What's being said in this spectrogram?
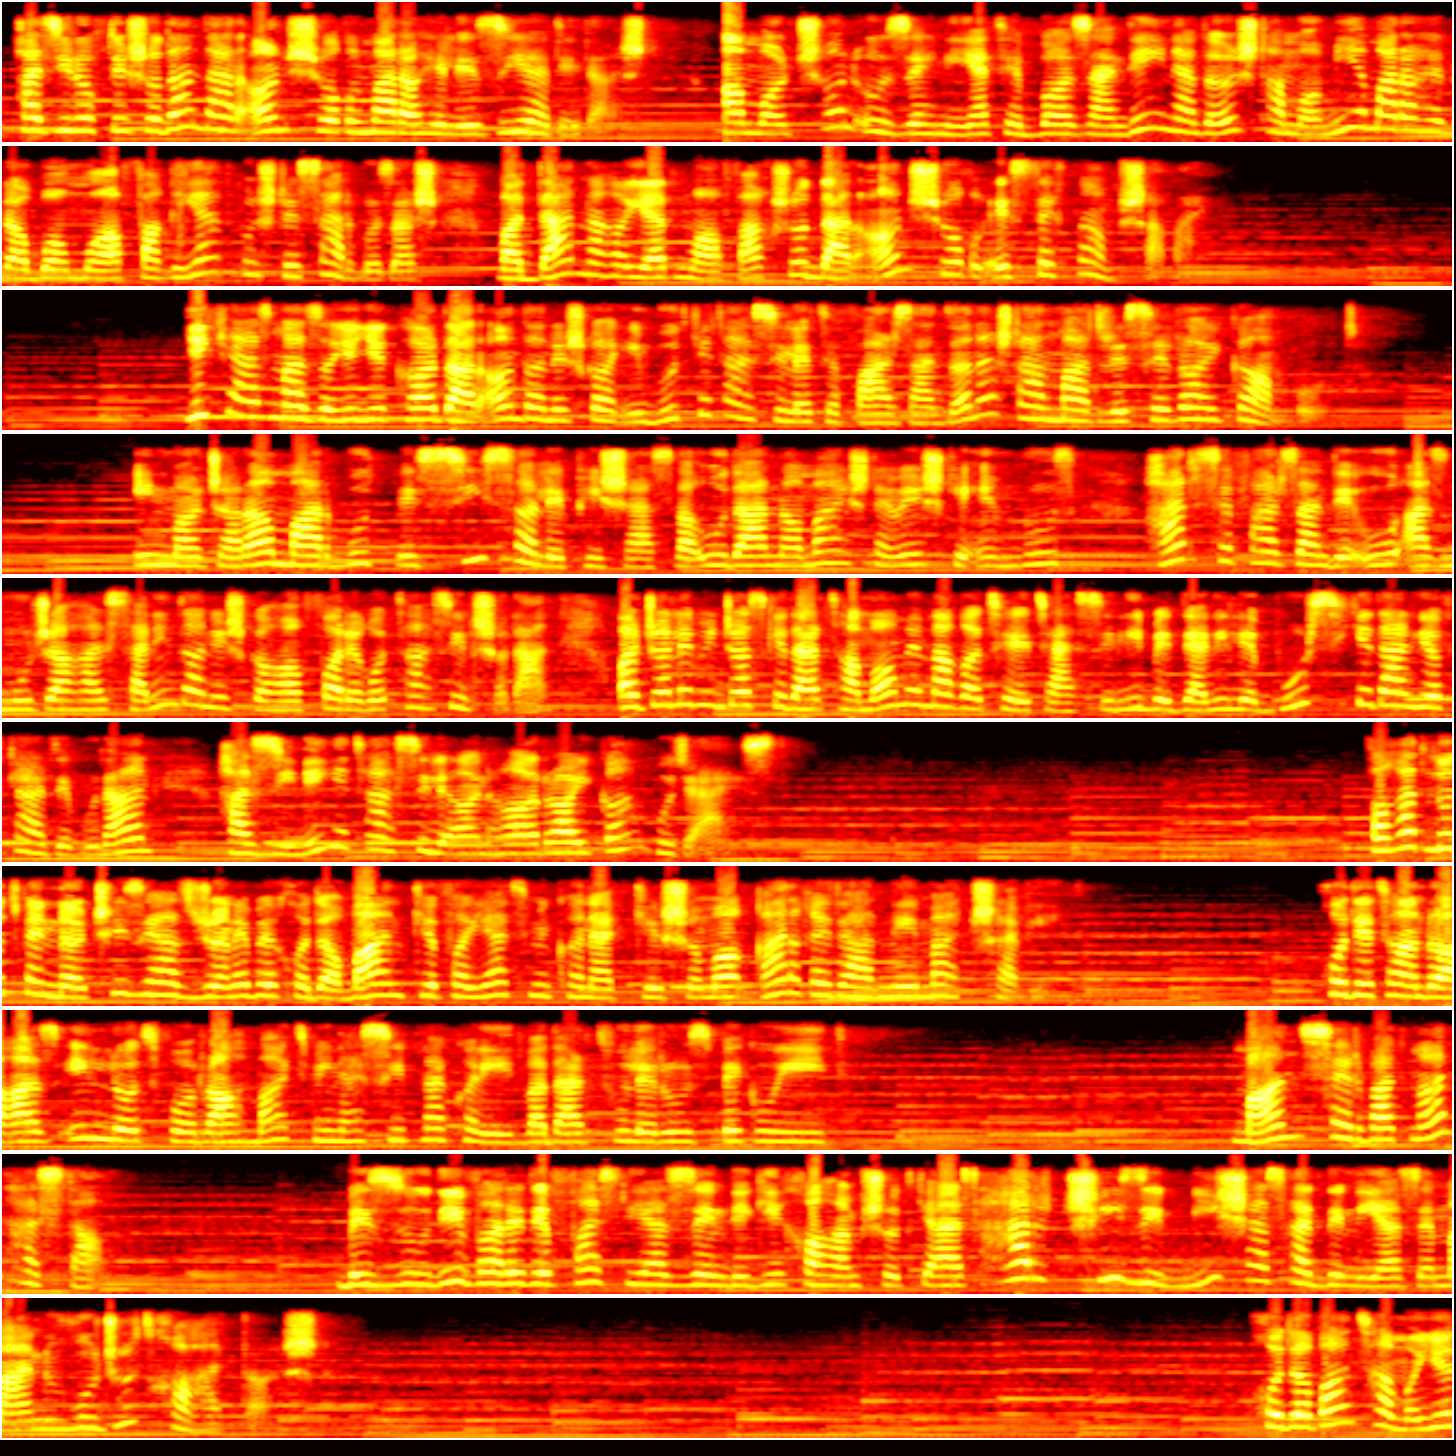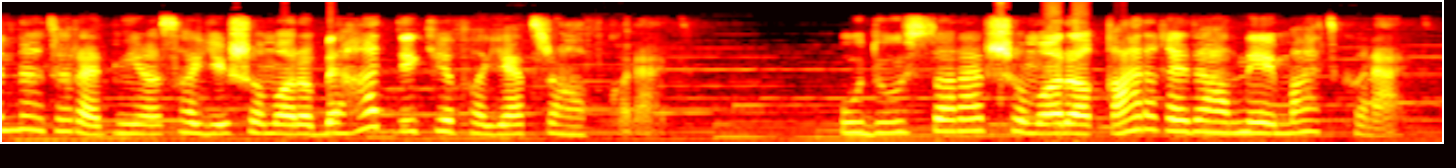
پذیرفته شدن در آن شغل مراحل زیادی داشت. اما چون او ذهنیت بازنده ای نداشت تمامی مراحل را با موفقیت پشت سر گذاشت و در نهایت موفق شد در آن شغل استخدام شود. یکی از مزایای کار در آن دانشگاه این بود که تحصیلات فرزندانش در مدرسه رایگان بود. این ماجرا مربوط به سی سال پیش است و او در نامهش نوشت که امروز هر سه فرزند او از مجهزترین دانشگاه ها فارغ و تحصیل شدند و جالب اینجاست که در تمام مقاطع تحصیلی به دلیل بورسی که دریافت کرده بودند هزینه تحصیل آنها رایگان بوده است. فقط لطف ناچیزی از جانب خداوند کفایت می کند که شما غرق در نعمت شوید. خودتان را از این لطف و رحمت بی نکنید و در طول روز بگویید من ثروتمند هستم. به زودی وارد فصلی از زندگی خواهم شد که از هر چیزی بیش از حد نیاز من وجود خواهد داشت. خداوند تمایل ندارد نیازهای شما را به حد کفایت رفع کند. او دوست دارد شما را غرق در نعمت کند.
